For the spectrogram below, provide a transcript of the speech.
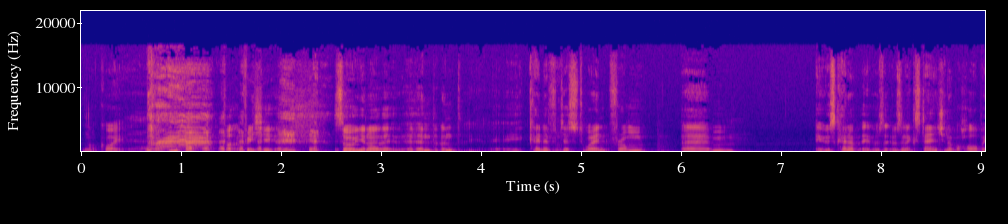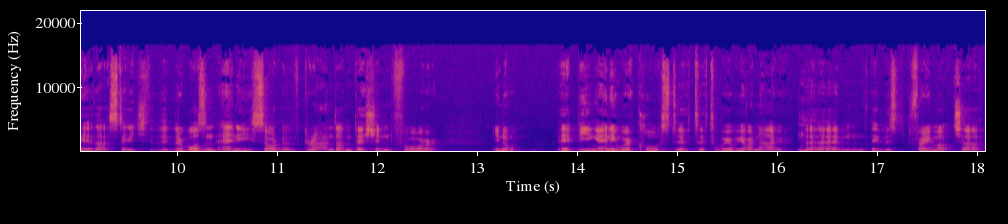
Not quite, but I appreciate it. So you know, and and it kind of just went from. Um, it was kind of it was it was an extension of a hobby at that stage. There wasn't any sort of grand ambition for, you know, it being anywhere close to, to, to where we are now. Um, it was very much a,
